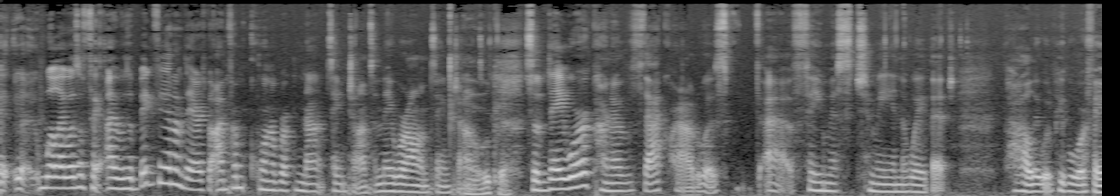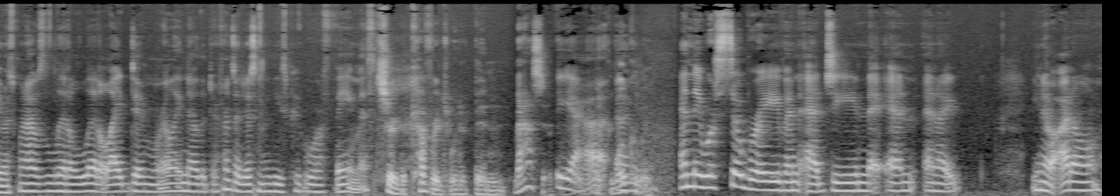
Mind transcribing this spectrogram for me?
uh, Well, I was a fa- I was a big fan of theirs, but I'm from Corner Brook, not St. John's, and they were all in St. John's. Oh, okay. So they were kind of that crowd was uh, famous to me in the way that Hollywood people were famous. When I was little, little, I didn't really know the difference. I just knew these people were famous. Sure, the coverage would have been massive. right? Yeah, Like, locally. and, and they were so brave and edgy, and and and I, you know, I don't.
